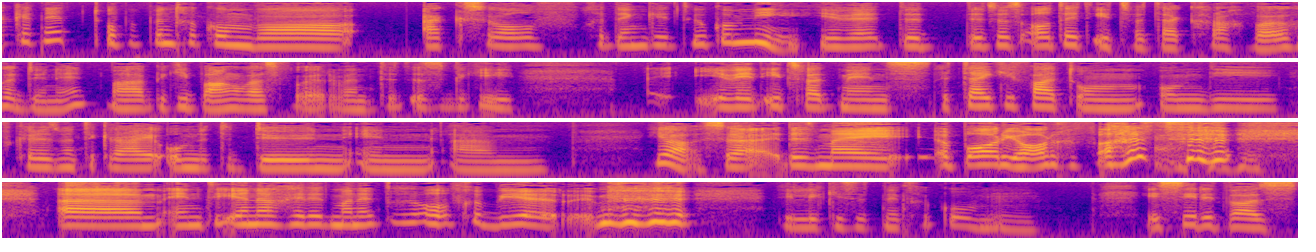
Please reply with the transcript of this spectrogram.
ek het net op 'n punt gekom waar ek self gedink het hoekom nie? Jy weet dit dit was altyd iets wat ek graag wou gedoen het maar 'n bietjie bang was voor want dit is 'n bietjie jy weet iets wat mens 'n tydjie vat om om die karisma te kry om dit te doen en ehm um, ja so dit het my 'n paar jaar gevat. Ehm um, en die eendag het dit maar net half gebeur en die liedjies het net gekom. Hmm. jy sê dit was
